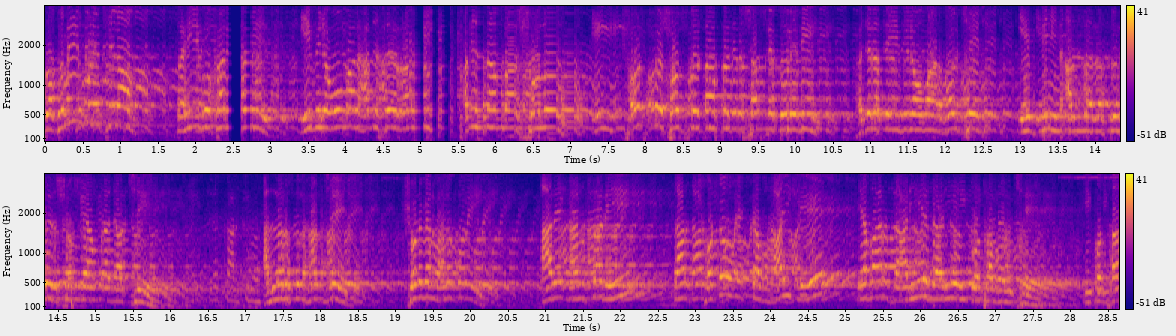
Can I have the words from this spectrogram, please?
প্রথমেই বলেছিলাম সহি বুখারী হাদিস, ইবনে ওমর হাদিসের রাবি, হাদিস নাম্বার 16 এই ছোট্ট শব্দটা আপনাদের সামনে তুলে দিই। হযরত ইবনে ওমর বলছেন, একদিন আল্লাহ রাসূলের সঙ্গে আমরা যাচ্ছি। আল্লাহ রাসূল হাঁটছে। শুনবেন ভালো করে। আরেক আনসারি তার ছোট একটা ভাইকে এবার দাঁড়িয়ে দাঁড়িয়ে এই কথা বলছে। কি কথা?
